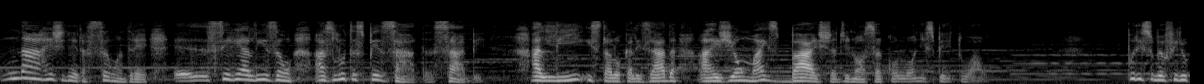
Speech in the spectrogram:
Na regeneração, André, eh, se realizam as lutas pesadas, sabe? Ali está localizada a região mais baixa de nossa colônia espiritual. Por isso, meu filho,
